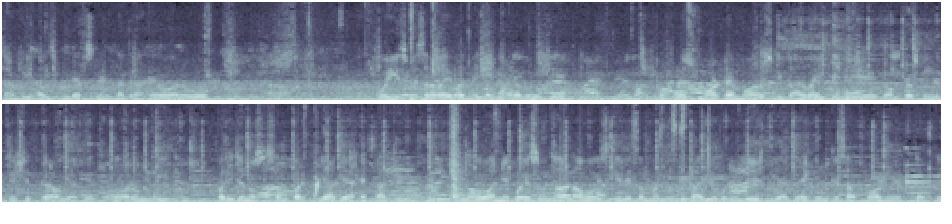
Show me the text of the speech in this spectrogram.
काफ़ी हाई स्पीड एक्सीडेंट लग रहा है और वो कोई इसमें सर्वाइवर नहीं है। तब उनके पोस्टमार्टम और उसकी कार्रवाई के लिए डॉक्टर्स को निर्देशित कर दिया गया और उनकी परिजनों से संपर्क किया गया है ताकि उनको अन्य कोई असुविधा न हो। इसके लिए संबंधित अधिकारियों को निर्देश दिया जाए कि उनके साथ कोऑर्डिनेट करके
